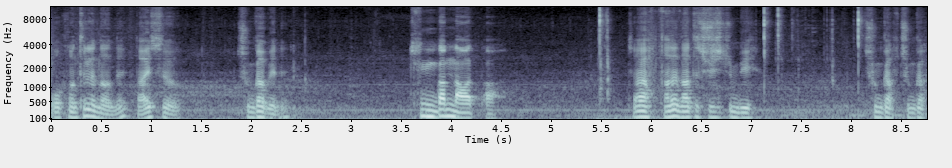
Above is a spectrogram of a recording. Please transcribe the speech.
오, gauntlet 나왔네? nice. 중갑이네. 중갑 나왔다. 자, 다들 나한테 주실 준비. 중갑, 중갑.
